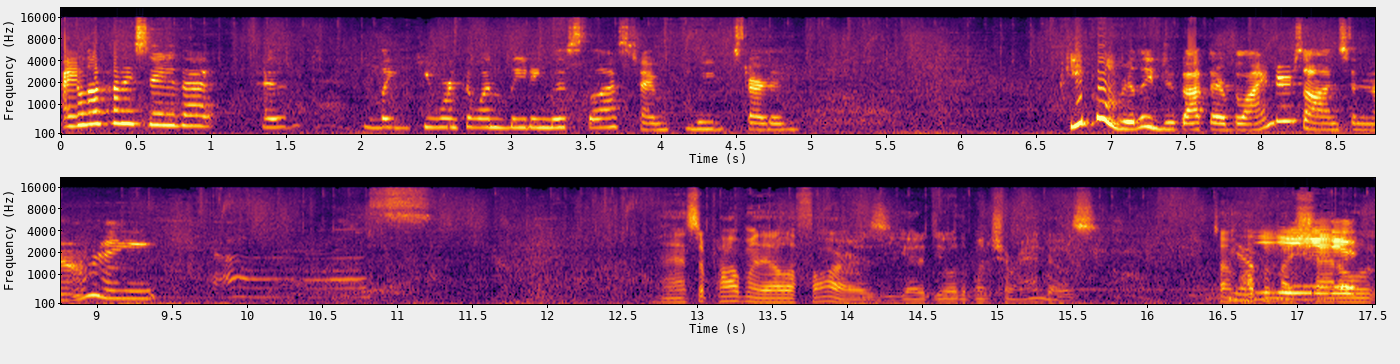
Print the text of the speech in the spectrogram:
I love how they say that, uh, like you weren't the one leading this the last time we started. People really do got their blinders on tonight. And that's the problem with LFR is you got to deal with a bunch of randos. So I'm Yep. helping by Shadow,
